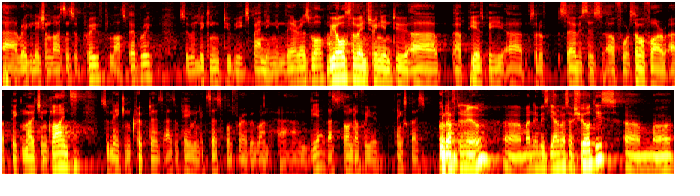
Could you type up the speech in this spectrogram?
uh, regulation license approved last February. So we're looking to be expanding in there as well. We're also venturing into uh, PSP uh, sort of services uh, for some of our uh, big merchant clients. So making cryptos as a payment accessible for everyone. Um, yeah, that's Zonda for you. Thanks, guys. Good afternoon. my name is Yanos Asiotis. Um,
